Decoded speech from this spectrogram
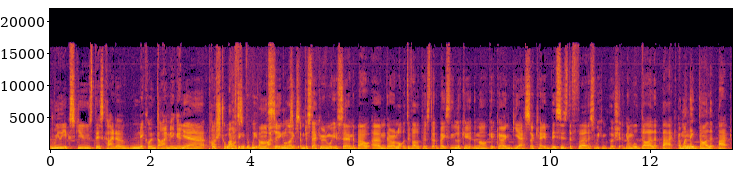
really excuse this kind of nickel and diming and yeah, push towards. I think that we are seeing, boxes. like, I'm just echoing what you're saying about um, there are a lot of developers that are basically looking at the market going, yes, okay, this is the furthest we can push it, and then we'll dial it back. And when they dial it back,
